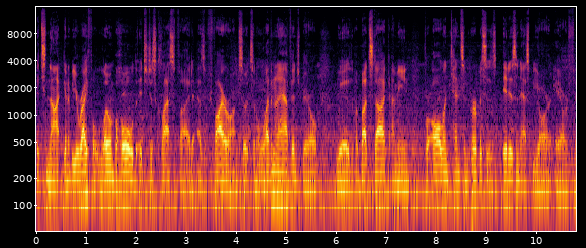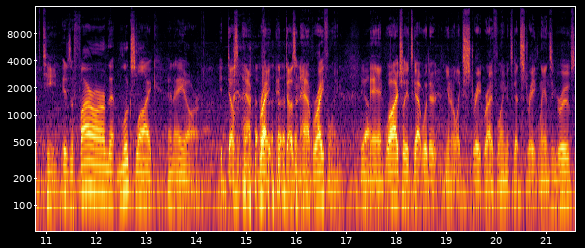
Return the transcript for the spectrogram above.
it's not going to be a rifle. Lo and behold, it's just classified as a firearm. So it's an 11 and a half inch barrel with a buttstock. I mean, for all intents and purposes, it is an SBR AR-15. It is a firearm that looks like an AR. It doesn't have right. It doesn't have rifling. Yeah. And well, actually, it's got whether you know like straight rifling. It's got straight lands and grooves.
